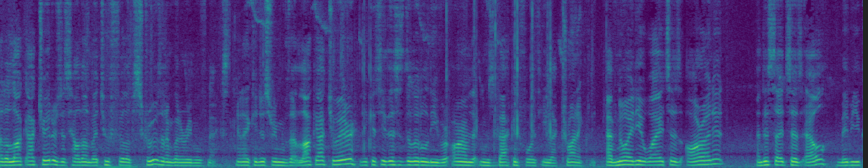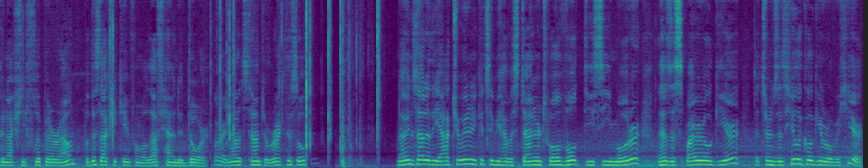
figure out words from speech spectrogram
Now the lock actuator is just held on by two Phillips screws that I'm going to remove next. And I can just remove that lock actuator and you can see this is the little lever arm that moves back and forth electronically. I have no idea why it says R on it and this side says L. Maybe you can actually flip it around, but this actually came from a left-handed door. Alright, now it's time to wreck this open. Now inside of the actuator you can see we have a standard 12 volt DC motor that has a spiral gear that turns this helical gear over here.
